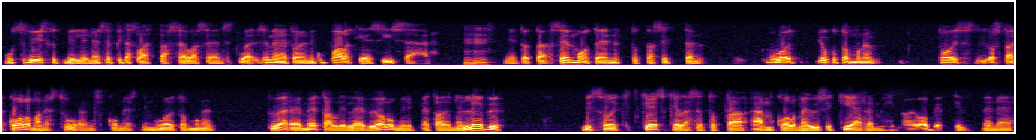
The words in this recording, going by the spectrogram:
Mutta se 50 millinen, se pitäisi laittaa sellaiseen, se, tulee, se menee tuonne niinku palkeen sisään. Mm-hmm. Niin tota, sen mä oon tehnyt tota sitten, mulla oli joku tommonen toisesta, jostain kolmannesta suurennuskoneesta, niin mulla oli tommonen pyöreä metallilevy, alumiinimetallinen levy, missä oli keskellä se tota M39 kierre, mihin noi objektiivit menee.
